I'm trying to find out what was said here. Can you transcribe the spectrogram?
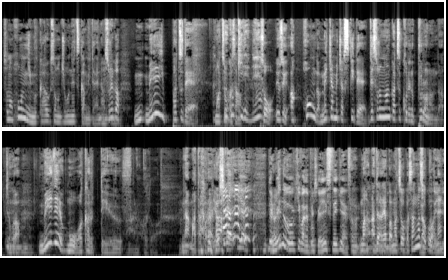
その本に向かうその情熱感みたいな、それが目一発で、松岡さん、ね、そう。要するにあ本がめちゃめちゃ好きででそのなおかつこれのプロなんだっていうのが、目でもう分かるっていう。なるほどな、またほら、吉田、いや、で目の動きまで僕演出できないですから、ね、まあ、だからやっぱ松岡さんがそこはね。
